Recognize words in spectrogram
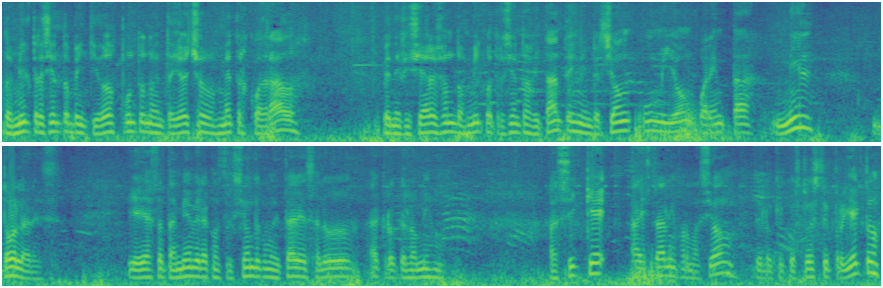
2.322.98 metros cuadrados, beneficiarios son 2.400 habitantes, la inversión 1.040.000 dólares. Y allá está también ve, la construcción de comunitaria de salud, ah, creo que es lo mismo. Así que ahí está la información de lo que costó este proyecto,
